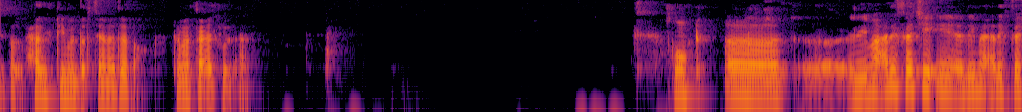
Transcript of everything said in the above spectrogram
بحال كيما درت أنا دابا؟ كما فعلت الآن. donc آه لمعرفة لمعرفة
